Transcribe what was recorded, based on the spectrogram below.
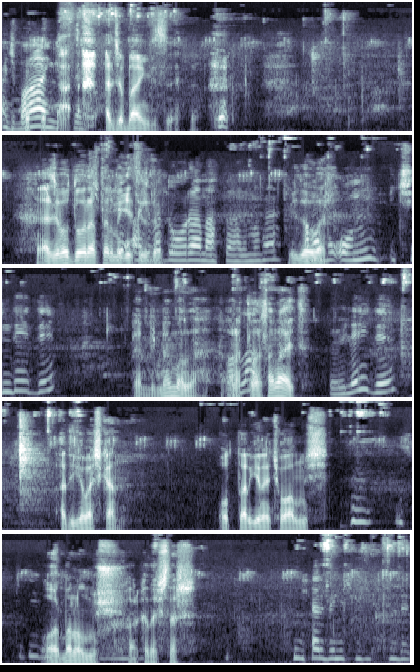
Acaba hangisi? Acaba hangisi? Acaba doğru anahtarı mı getirdim? Acaba doğru anahtar mı? Bir de o Ama var. bu onun içindeydi. Ben bilmem valla. Vallahi. Anahtar sana ait. Öyleydi. Adige Başkan. Otlar gene çoğalmış. Orman olmuş arkadaşlar. Gel beni şimdi üstünde.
